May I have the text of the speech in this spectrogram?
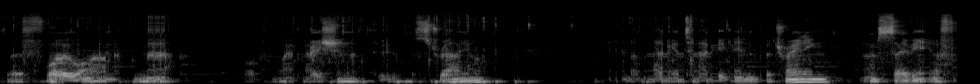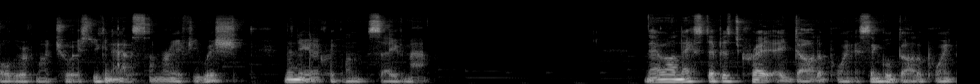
So flowline map of migration to Australia. And I'm adding a tag again for training. I'm saving it in a folder of my choice. You can add a summary if you wish. Then you're going to click on Save Map. Now our next step is to create a data point, a single data point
